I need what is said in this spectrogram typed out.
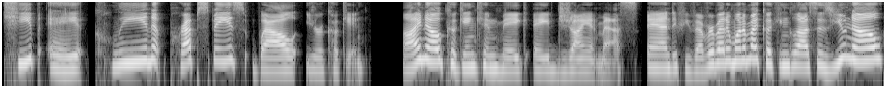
keep a clean prep space while you're cooking. I know cooking can make a giant mess. And if you've ever been in one of my cooking classes, you know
